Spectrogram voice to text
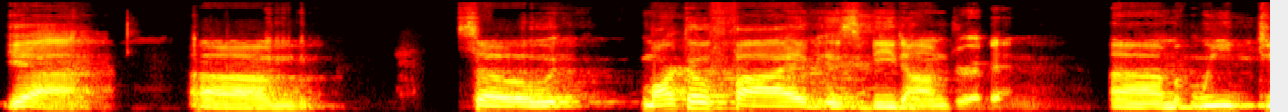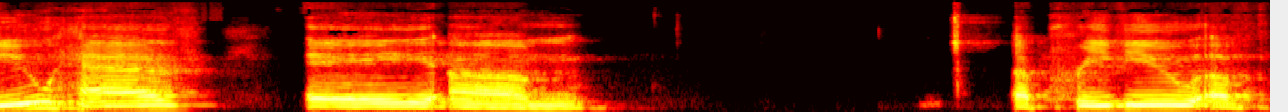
Yeah. Um, so Marko 5 is VDOM driven. Um, we do have a, um, a preview of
